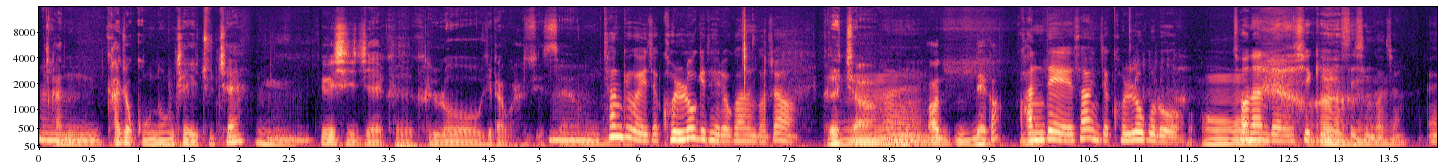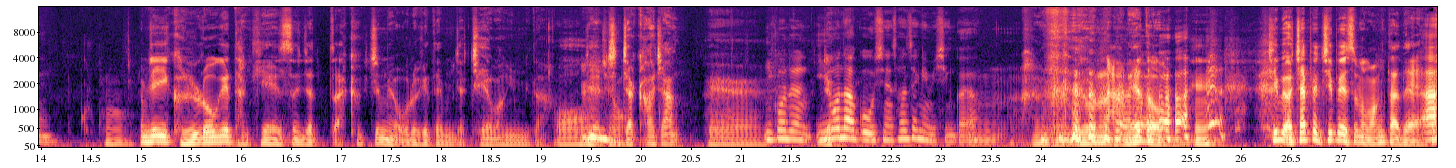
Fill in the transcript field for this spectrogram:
한 가족 공동체의 주체 음. 이것이 이제 그 근록이라고 할 수 있어요. 음, 창규가 이제 걸록이 되려고 하는 거죠. 그렇죠. 음. 네. 아 내가? 관대에서 이제 걸록으로 어. 전환되는 시기에 음. 있으신 거죠. 네. 그렇구나. 그럼 이제 이 근록의 단계에서 이제 딱 극점에 오르게 되면 이제 제왕입니다. 어, 이제 그렇죠. 진짜 가장 예. 이거는 이혼하고 오신 선생님이신가요? 음, 이거는 안 해도 집에 어차피 집에 있으면 왕따 돼. 어.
